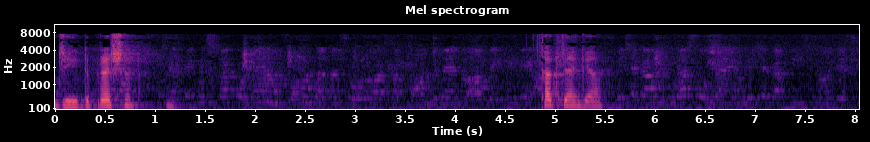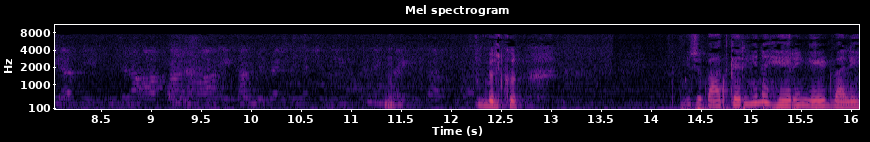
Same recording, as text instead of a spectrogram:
جی ڈپریشن تھک جائیں گے آپ۔ بالکل۔ یہ جو بات کر رہی ہے نا ہیئرنگ ایڈ والی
